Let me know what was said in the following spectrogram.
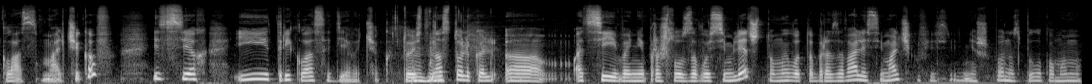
класс мальчиков из всех и три класса девочек. То есть угу. настолько э, отсеивание прошло за 8 лет, что мы вот образовались, и мальчиков, если не ошибаюсь, у нас было, по-моему,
